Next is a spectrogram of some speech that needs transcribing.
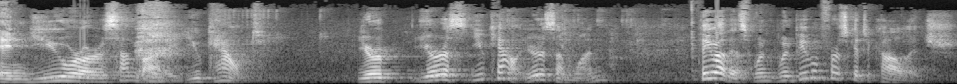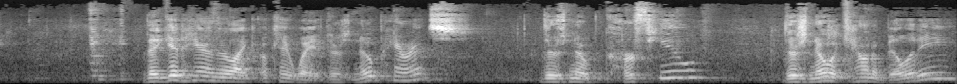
and you are a somebody. You count. You're, you're a, you count. You're a someone. Think about this. When, when people first get to college, they get here and they're like, okay, wait, there's no parents, there's no curfew. There's no accountability.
